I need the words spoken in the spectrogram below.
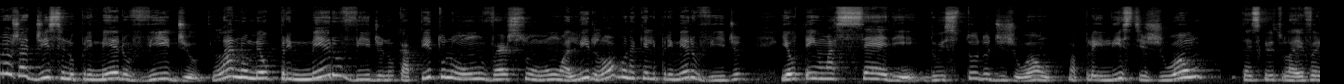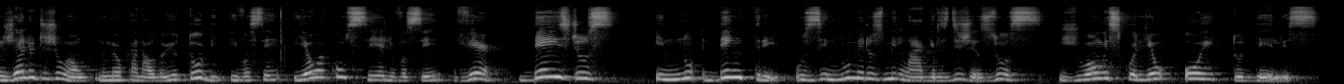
Como eu já disse no primeiro vídeo, lá no meu primeiro vídeo, no capítulo 1, verso 1, ali logo naquele primeiro vídeo, e eu tenho uma série do estudo de João, uma playlist João, está escrito lá Evangelho de João no meu canal do YouTube, e você e eu aconselho você ver desde os dentre os inúmeros milagres de Jesus, João escolheu oito deles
